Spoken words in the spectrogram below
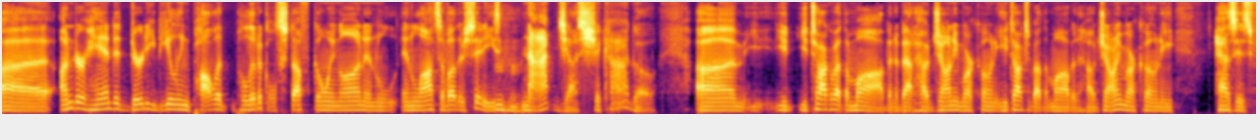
uh, underhanded, dirty dealing polit- political stuff going on in in lots of other cities, not just Chicago. Um, you you talk about the mob and about how Johnny Marcone. He talks about the mob and how Johnny Marcone has his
